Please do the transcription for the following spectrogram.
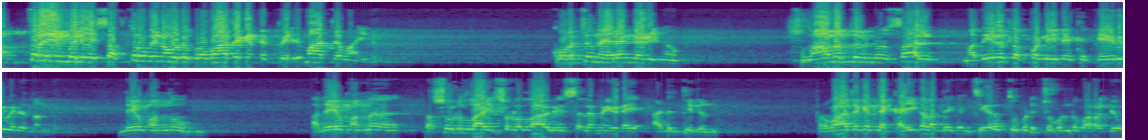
അത്രയും വലിയ ശത്രുവിനോട് പ്രവാചകന്റെ പെരുമാറ്റമായിരുന്നു. കുറച്ചു നേരം കഴിഞ്ഞു സുമാമത്ത് ഉസാൽ മദീനത്തെ പള്ളിയിലേക്ക് കയറി വരുന്നുണ്ട്. അദ്ദേഹം വന്നു. അദ്ദേഹം വന്ന് റസൂലുള്ളാഹി സുല്ലാ അലൈഹി സ്വലമയുടെ അടുത്തിരുന്നു. പ്രവാചകന്റെ കൈകൾ അദ്ദേഹം ചേർത്ത് പിടിച്ചുകൊണ്ട് പറഞ്ഞു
